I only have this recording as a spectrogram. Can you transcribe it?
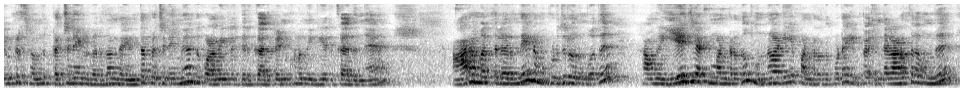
யூட்ரஸில் வந்து பிரச்சனைகள் வருது. அந்த எந்த பிரச்சனையுமே அந்த குழந்தைகளுக்கு இருக்காது பெண் குழந்தைங்க இருக்காதுங்க. ஆரம்பத்துலேருந்தே நம்ம கொடுத்துட்டு வரும்போது அவங்க ஏஜ் அட்டன் பண்ணுறதும் முன்னாடியே பண்ணுறது கூட இப்போ இந்த காலத்தில் வந்து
